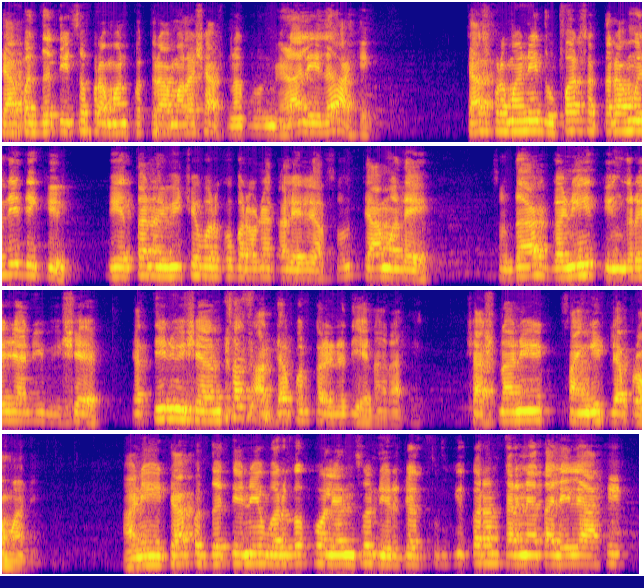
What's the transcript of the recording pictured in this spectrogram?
त्या पद्धतीचं प्रमाणपत्र आम्हाला शासनाकडून मिळालेलं आहे. त्याचप्रमाणे दुपार सत्रामध्ये देखील इयत्ता नववीचे वर्ग भरवण्यात आलेले असून त्यामध्ये सुद्धा गणित इंग्रजी आणि विषय या तीन विषयांचाच अध्यापन करण्यात येणार आहे. शासनाने सांगितल्याप्रमाणे. आणि त्या पद्धतीने वर्ग खोल्यांचं निर्जंतुकीकरण करण्यात आलेले आहे.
